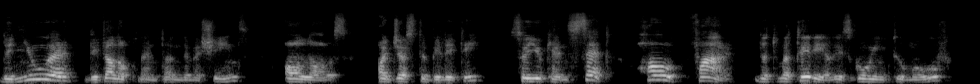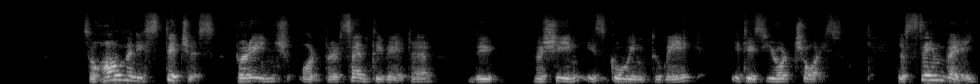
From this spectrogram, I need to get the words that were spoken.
The newer development on the machines allows adjustability so you can set how far that material is going to move. So how many stitches per inch or per centimeter the machine is going to make, it is your choice. The same way,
